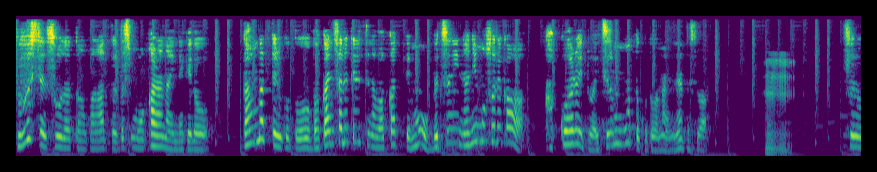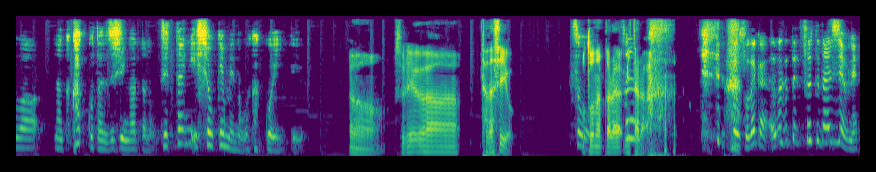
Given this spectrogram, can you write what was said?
どうしてそうだったのかなって私もわからないんだけど、頑張ってることを馬鹿にされてるってのは分かっても、別に何もそれがかっこ悪いとは一度も思ったことがないのね、私は。うんうん。それは、なんか確固たる自信があったの。絶対に一生懸命の方がかっこいいっていう。うん。それは、正しいよ。そう。大人から見たら。そうそう。だから、それって大事だよね。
